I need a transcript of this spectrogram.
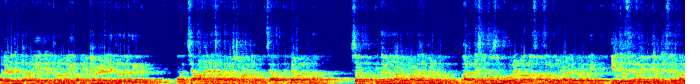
వాళ్ళు ఎడ తింటారో ఏం చేస్తున్నారు మరి వాళ్ళు ఎట్లా మెయింటైన్ చేస్తున్నారో తెలియదు కానీ చాలా అయితే చాలా కష్టపడుతున్నారు వాళ్ళు. చాలా ధన్యవాదాలు అన్న. సో ఇంతకుముందు అన్న ఒక మాట చెప్పిండు భారతదేశం కోసం రెండు వందల సంవత్సరాలు కొట్లాడినారు మరి. ఏం చేశారో ఉద్యమం చేశారు మన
